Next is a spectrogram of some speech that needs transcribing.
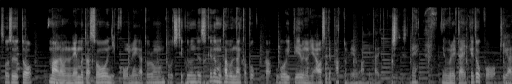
そうするとまあ、あの眠たそうにこう目がドローンと落ちてくるんですけども、多分なんか僕が動いているのに合わせてパッと目を開けたりとかしてですね、眠れたいけど、こう気が、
